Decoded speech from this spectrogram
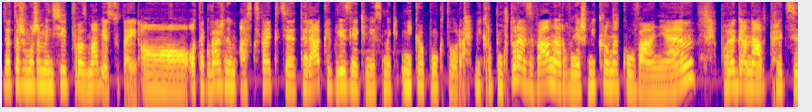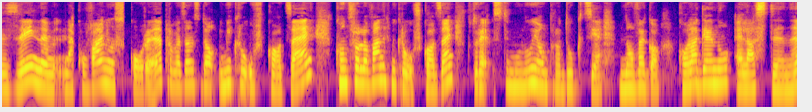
za to, że możemy dzisiaj porozmawiać tutaj o, o tak ważnym aspekcie terapii blizn, jakim jest mik- mikropunktura. Mikropunktura zwana również mikronakuwaniem polega na precyzyjnym nakuwaniu skóry, prowadząc do mikrouszkodzeń, kontrolowanych mikrouszkodzeń, które stymulują produkcję nowego kolagenu, elastyny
